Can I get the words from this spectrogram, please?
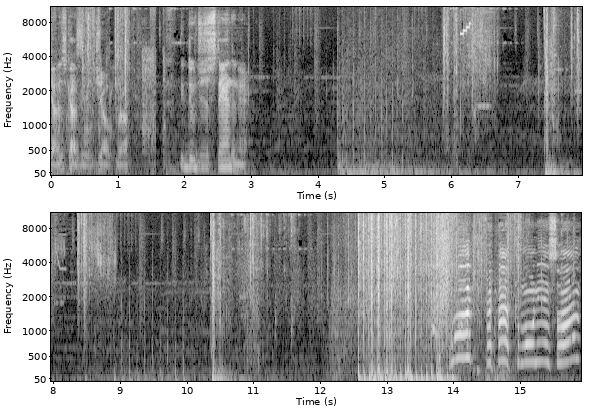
Yo, this gotta be a joke, bro. You dudes just standing there. What? Come on in, son.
